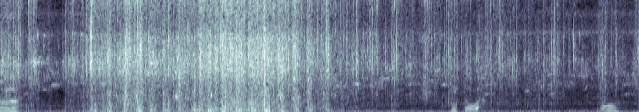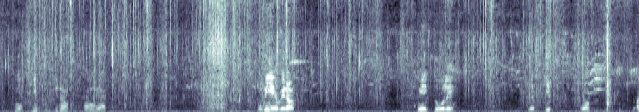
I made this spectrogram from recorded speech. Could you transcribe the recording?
เนาะนี่ตัววะโอ้เงียบยิบพี่น้องฟังเงียบผมมีครับพี่น้องมีตัวเลยเงียบยิบบอกไป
